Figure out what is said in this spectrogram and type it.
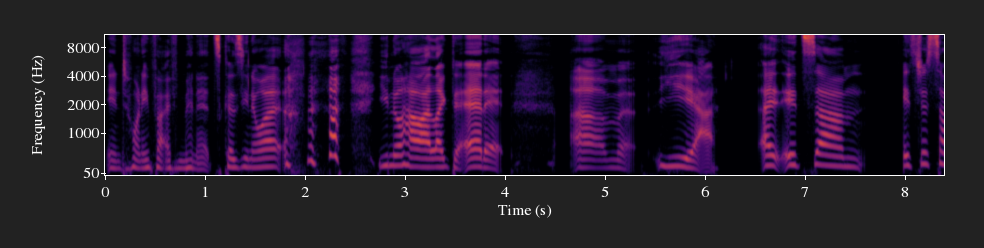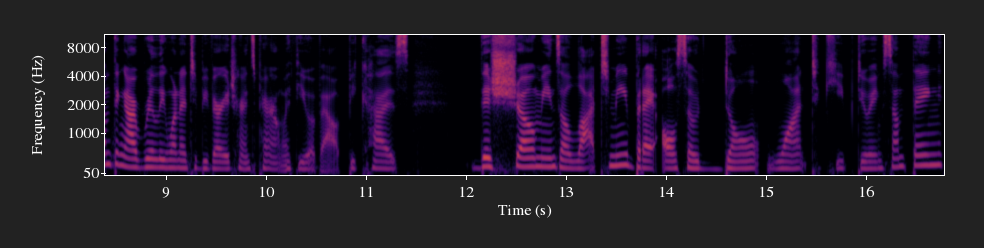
in 25 minutes cuz you know what? you know how I like to edit. Um yeah. I, it's um it's just something I really wanted to be very transparent with you about because this show means a lot to me, but I also don't want to keep doing something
